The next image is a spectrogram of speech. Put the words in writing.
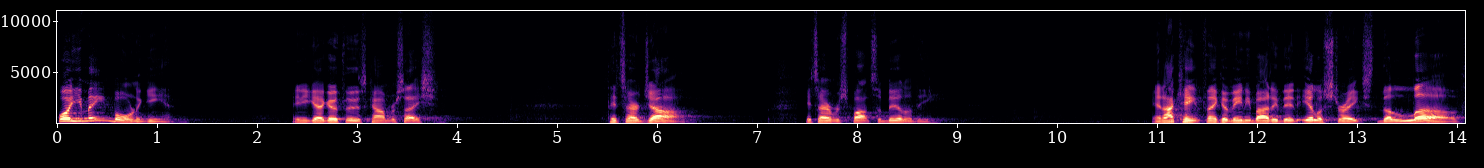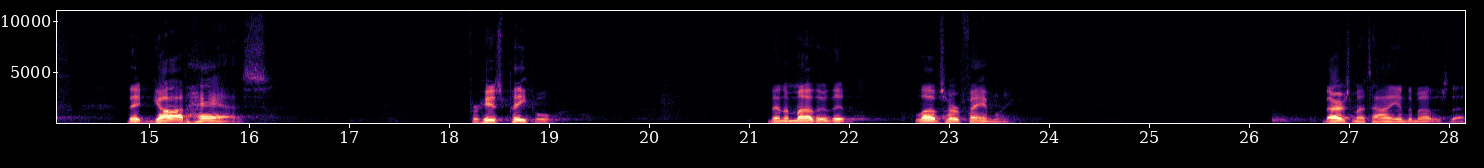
What do you mean born again? And you got to go through this conversation. It's our job, it's our responsibility and I can't think of anybody that illustrates the love that God has for His people than a mother that loves her family. There's my tie into Mother's Day.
